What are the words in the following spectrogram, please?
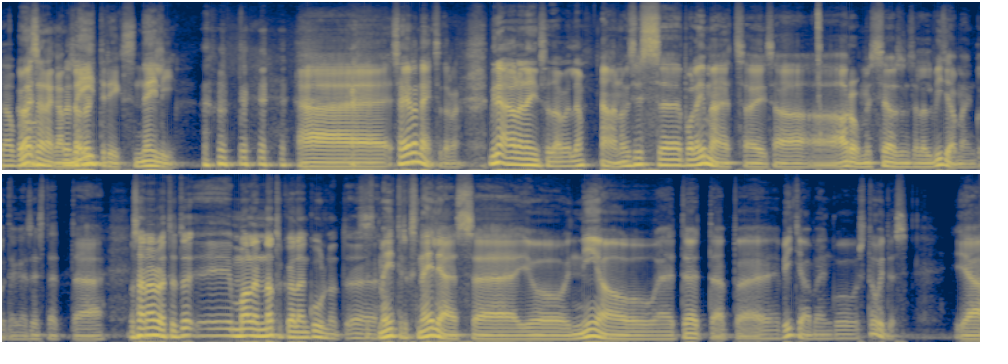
ühesõnaga Matrix neli sa ei ole näinud seda või? mina ei ole näinud seda veel, jah. aa, no siis äh, pole ime, et sa ei saa aru, mis seos on sellel videomängudega, sest et äh, ma saan aru, et, et ma olen natuke olen kuulnud sest Matrix neljas ju Neo töötab videomängustuudios ja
